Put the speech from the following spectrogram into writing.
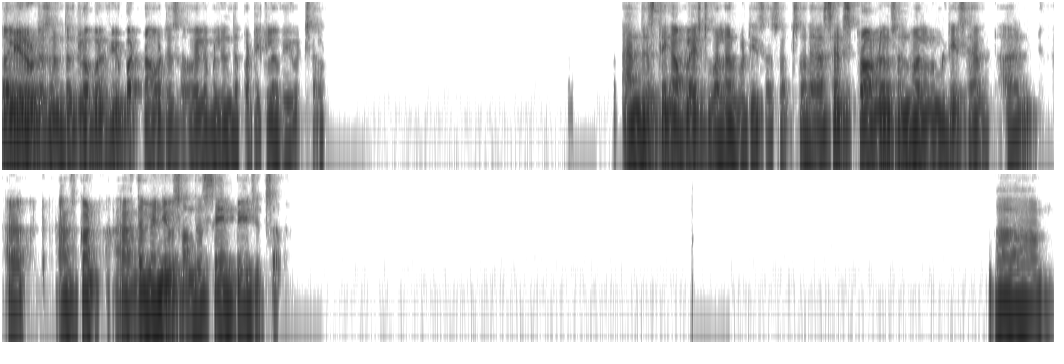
Earlier it was in the global view, but now it is available in the particular view itself. And this thing applies to vulnerabilities as well. So the assets, problems, and vulnerabilities have uh, uh, have have the menus on the same page itself. Um,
